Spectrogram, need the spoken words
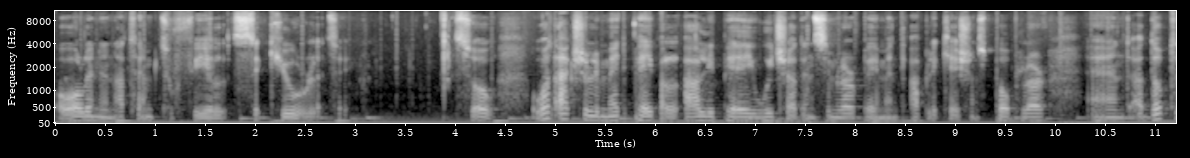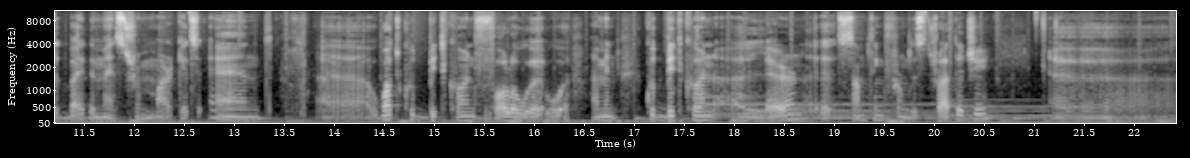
all in an attempt to feel secure, let's say. So, what actually made PayPal, Alipay, WeChat, and similar payment applications popular and adopted by the mainstream markets? And uh, what could Bitcoin follow? I mean, could Bitcoin uh, learn uh, something from the strategy uh,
